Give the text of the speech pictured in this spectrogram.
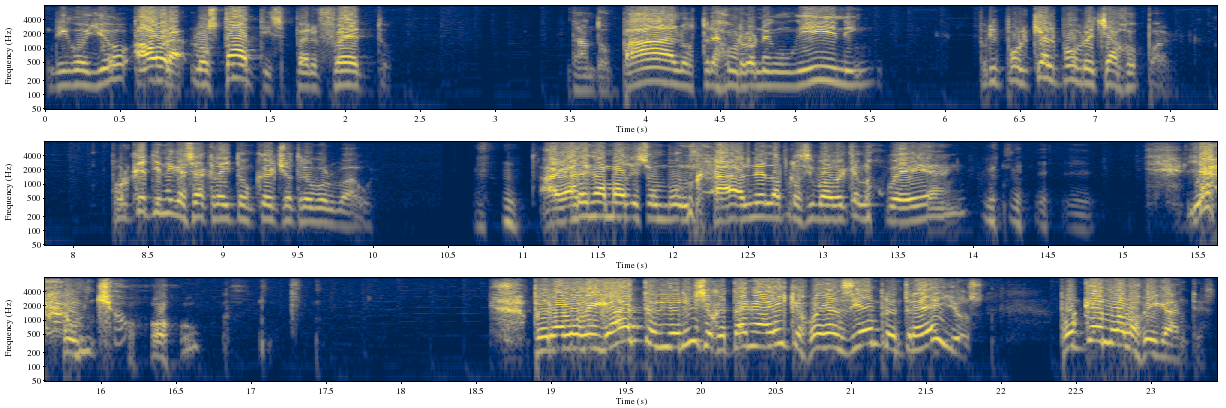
digo yo. Ahora, los tatis, perfecto. Dando palos, tres honrones en un inning. Pero ¿y por qué al pobre Chanjo Park? ¿Por qué tiene que ser Clayton Kershaw Trevor Bauer? Agarren a Madison Bumgarner la próxima vez que los vean. Y hagan un show. Pero a los gigantes, Dionisio, que están ahí, que juegan siempre entre ellos. ¿Por qué no a los gigantes?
